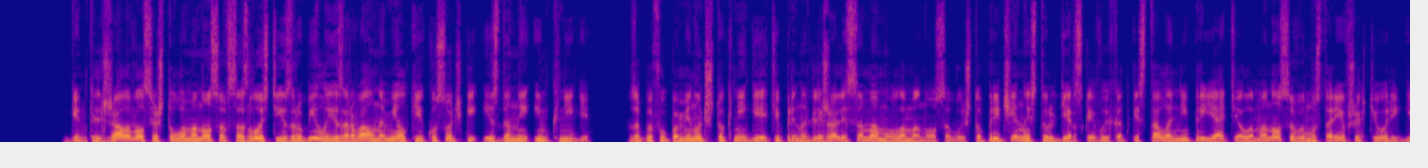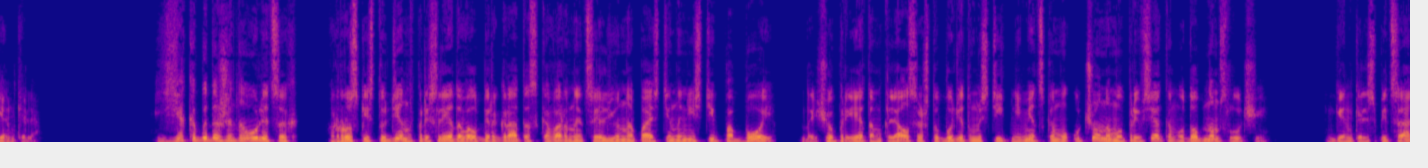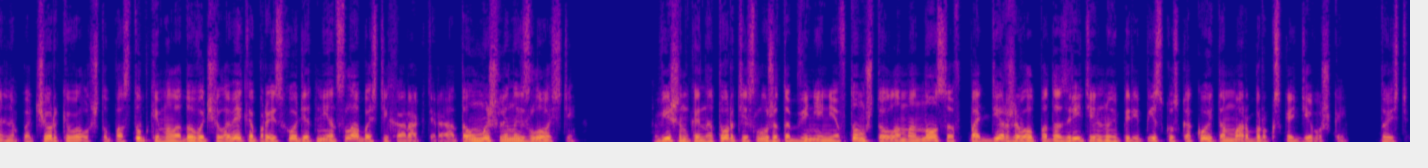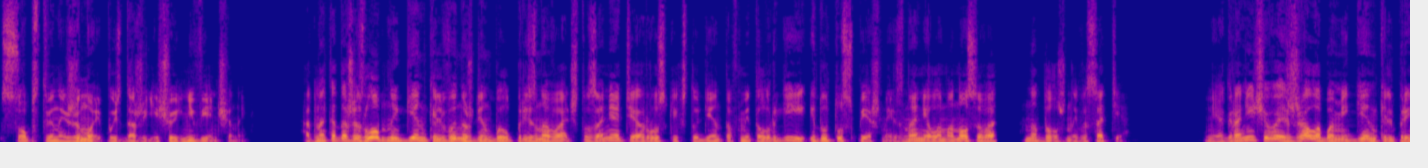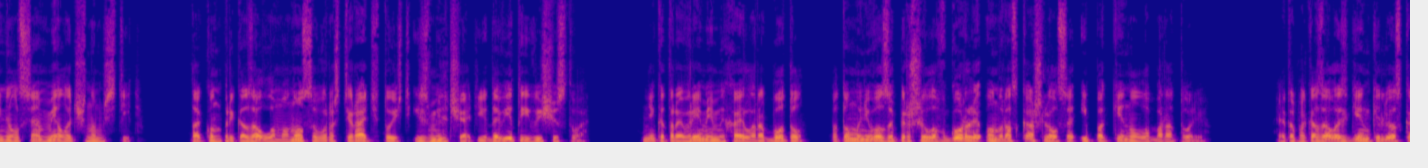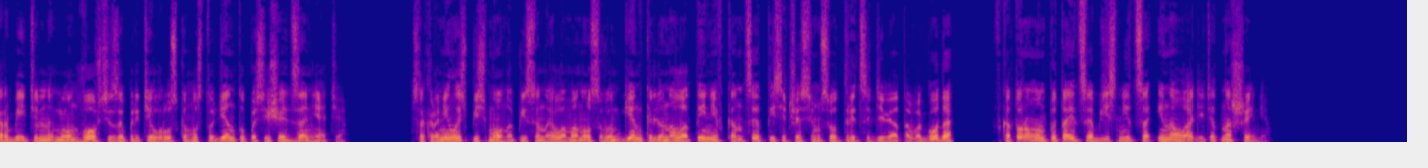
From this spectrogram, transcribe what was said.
Генкель жаловался, что Ломоносов со злости изрубил и изорвал на мелкие кусочки изданные им книги, забыв упомянуть, что книги эти принадлежали самому Ломоносову и что причиной столь дерзкой выходки стало неприятие Ломоносовым устаревших теорий Генкеля. Якобы даже на улицах русский студент преследовал Берграта с коварной целью напасть и нанести побой, да еще при этом клялся, что будет мстить немецкому ученому при всяком удобном случае. Генкель специально подчеркивал, что поступки молодого человека происходят не от слабости характера, а от умышленной злости, Вишенкой на торте служит обвинение в том, что Ломоносов поддерживал подозрительную переписку с какой-то марбургской девушкой, то есть собственной женой, пусть даже еще и не венчанной. Однако даже злобный Генкель вынужден был признавать, что занятия русских студентов металлургии идут успешно, и знания Ломоносова на должной высоте. Не ограничиваясь жалобами, Генкель принялся мелочно мстить. Так он приказал Ломоносову растирать, то есть измельчать, ядовитые вещества. Некоторое время Михаил работал, Потом у него запершило в горле, он раскашлялся и покинул лабораторию. Это показалось Генкелю оскорбительным, и он вовсе запретил русскому студенту посещать занятия. Сохранилось письмо, написанное Ломоносовым Генкелю на латыни в конце 1739 года, в котором он пытается объясниться и наладить отношения.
